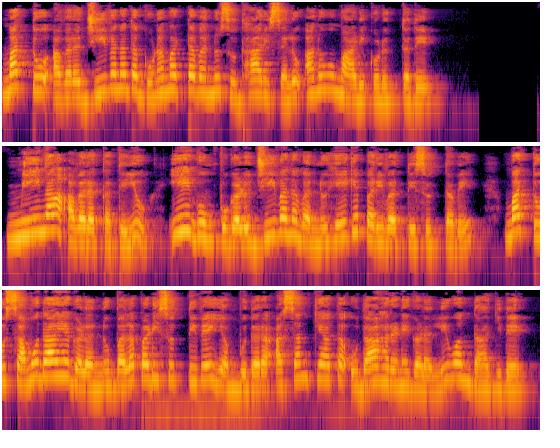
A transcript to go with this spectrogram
ಮತ್ತು ಅವರ ಜೀವನದ ಗುಣಮಟ್ಟವನ್ನು ಸುಧಾರಿಸಲು ಅನುವು ಮಾಡಿಕೊಡುತ್ತದೆ. ಮೀನಾ ಅವರ ಕಥೆಯು ಈ ಗುಂಪುಗಳು ಜೀವನವನ್ನು ಹೇಗೆ ಪರಿವರ್ತಿಸುತ್ತವೆ ಮತ್ತು ಸಮುದಾಯಗಳನ್ನು ಬಲಪಡಿಸುತ್ತಿವೆ ಎಂಬುದರ ಅಸಂಖ್ಯಾತ ಉದಾಹರಣೆಗಳಲ್ಲಿ ಒಂದಾಗಿದೆ.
